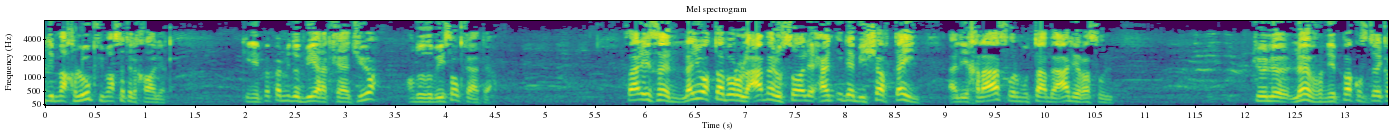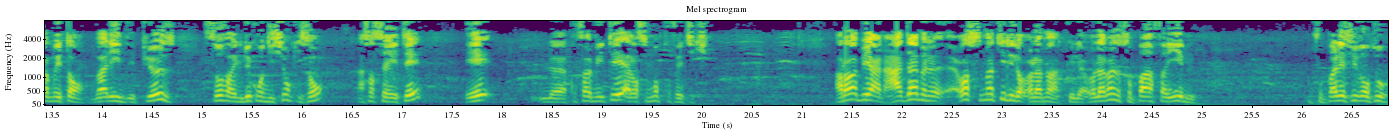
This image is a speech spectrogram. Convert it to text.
لمخلوق في معصية الخالق qui n'est pas permis d'obéir à la créature en désobéissant au créateur. ثالثا لا يعتبر العمل صالحا إلا بشرطين الإخلاص والمتابعة للرسول que le- l'œuvre n'est pas considérée comme étant valide et pieuse sauf avec deux conditions qui sont la sincérité et la conformité à l'enseignement prophétique. رابعا عدم العصمة للعلماء que les ulama ne sont pas infaillibles. Il ne faut pas les suivre en tout,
